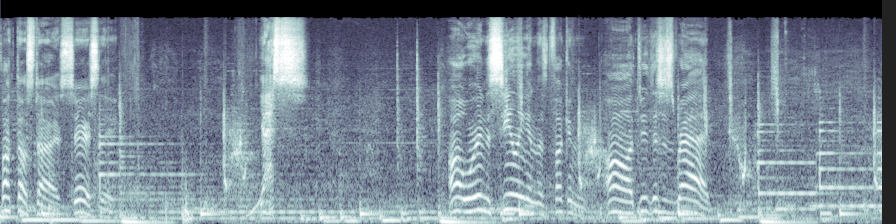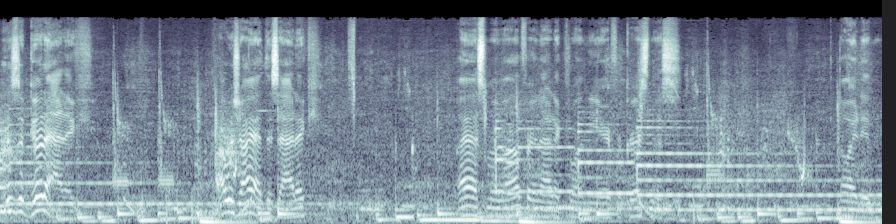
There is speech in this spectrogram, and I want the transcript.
Fuck those stars. Seriously. Yes! Oh, we're in the ceiling in the fucking... Oh, dude, this is rad. This is a good attic. I wish I had this attic. I asked my mom for an attic one year for Christmas. No, I didn't.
